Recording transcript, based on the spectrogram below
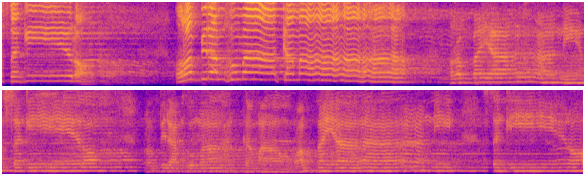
صغيرا. رب ارحمهما كما ربياني صغيرا رب ارحمهما كما ربياني صغيرا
